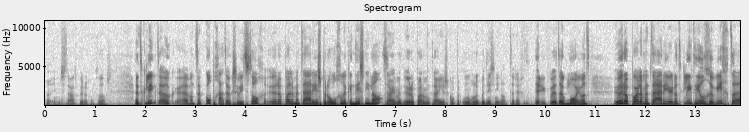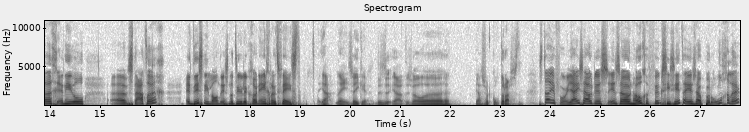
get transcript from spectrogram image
eh, in de Staatsburg. Of was het? Het klinkt ook, want de kop gaat ook zoiets, toch? Europarlementariërs per ongeluk in Disneyland. trein met Europarlementariërs komt per ongeluk bij Disneyland terecht. Ja, ik vind het ook mooi, want Europarlementariër, dat klinkt heel gewichtig en heel eh, statig. En Disneyland is natuurlijk gewoon één groot feest. Ja, nee, zeker. Dus ja, het is wel eh, ja, een soort contrast. Stel je voor, jij zou dus in zo'n hoge functie zitten en je zou per ongeluk,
